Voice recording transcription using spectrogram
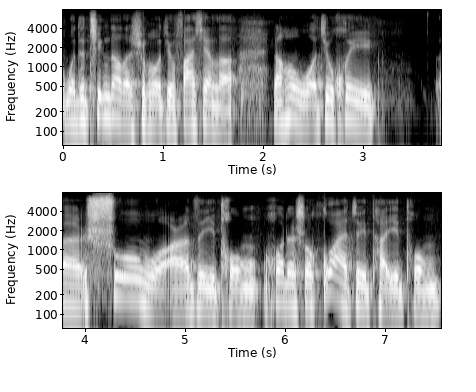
我就听到的时候，就发现了，然后我就会。呃，说我儿子一通，或者说怪罪他一通。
